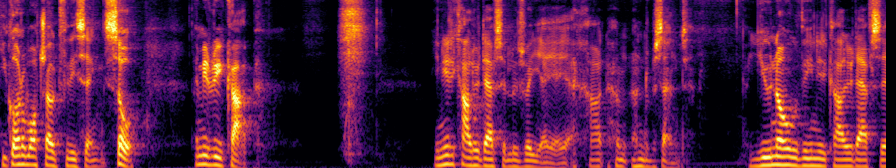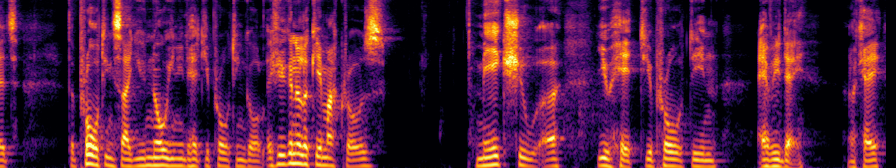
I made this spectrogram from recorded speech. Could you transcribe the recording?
you got to watch out for these things. So let me recap. You need a calorie deficit to lose weight. Yeah, yeah, yeah, hundred percent. You know that you need a calorie deficit. The protein side, you know you need to hit your protein goal. If you're going to look at your macros, make sure you hit your protein every day. Okay.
